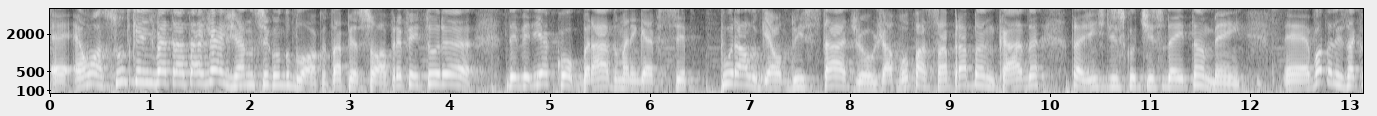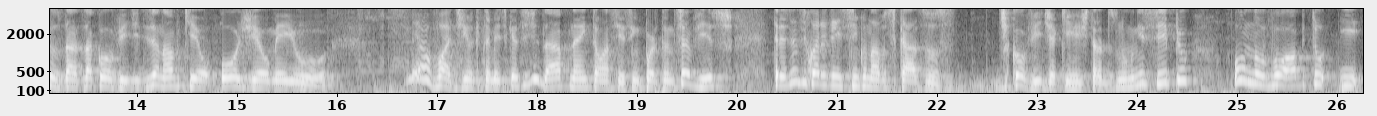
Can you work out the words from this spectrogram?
É, é um assunto que a gente vai tratar já já no segundo bloco, tá, pessoal? A prefeitura deveria cobrar do Maringá FC por aluguel do estádio. Eu já vou passar para a bancada pra gente discutir isso daí também. É, vou atualizar aqui os dados da Covid-19, que eu- hoje eu meio meio voadinho aqui também esqueci de dar, né? Então, assim, esse importante serviço. 345 novos casos de Covid aqui registrados no município. Um novo óbito e,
